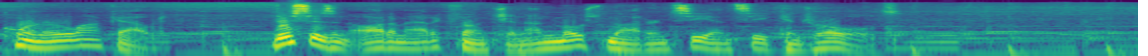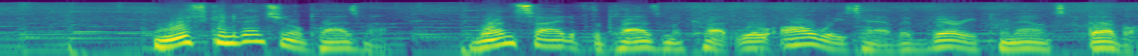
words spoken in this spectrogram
corner lockout. This is an automatic function on most modern CNC controls. With conventional plasma, one side of the plasma cut will always have a very pronounced bevel.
